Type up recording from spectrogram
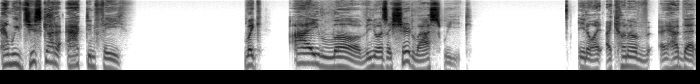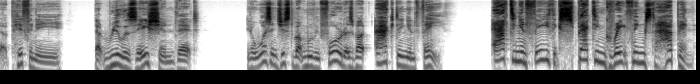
And we've just got to act in faith. Like, I love, you know, as I shared last week, you know, I, I kind of I had that epiphany, that realization that, you know, it wasn't just about moving forward, it was about acting in faith. Acting in faith, expecting great things to happen.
